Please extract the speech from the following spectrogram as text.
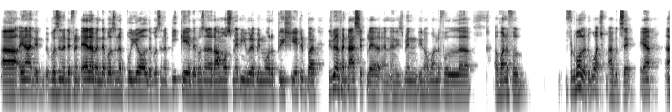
uh you know it was in a different era when there wasn't a Puyol, there wasn't a Piqué, there wasn't a Ramos. Maybe he would have been more appreciated. But he's been a fantastic player and and he's been you know wonderful uh, a wonderful footballer to watch, I would say. Yeah. um,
